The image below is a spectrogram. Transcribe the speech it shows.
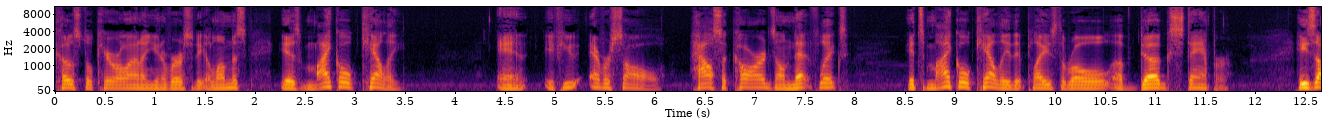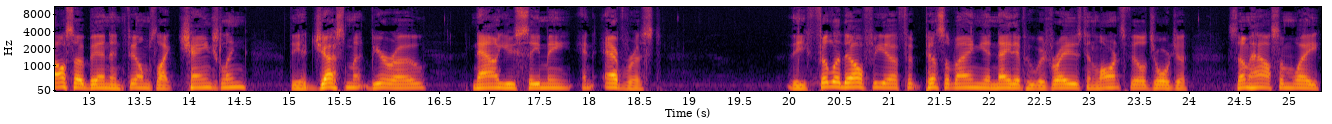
Coastal Carolina University alumnus is Michael Kelly. And if you ever saw House of Cards on Netflix, it's Michael Kelly that plays the role of Doug Stamper. He's also been in films like Changeling, The Adjustment Bureau, Now You See Me, and Everest. The Philadelphia, Pennsylvania native who was raised in Lawrenceville, Georgia, somehow, some way,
